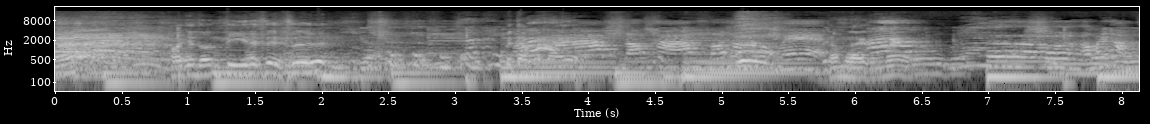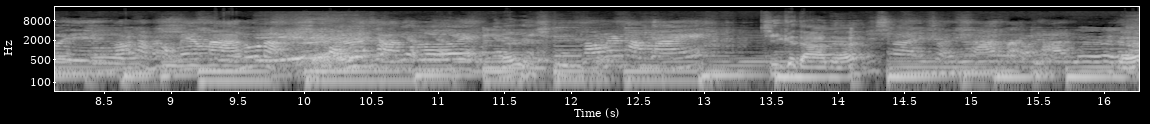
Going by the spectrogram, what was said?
ฮะพอจะโดนตีแล้วซื่อๆไม่ทำอะไรน้องทำน้องทำของแม่ทำอะไรของแม่เออเราไม่ทำตัวเองเราทำของแม่มานู่นน่ะของแม่ทำเลยเฮ้ยน้องได้ทำไหมชี้กระดาษเหรอไม่ใช่สายชาร์จสายชาร์จเหรอ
